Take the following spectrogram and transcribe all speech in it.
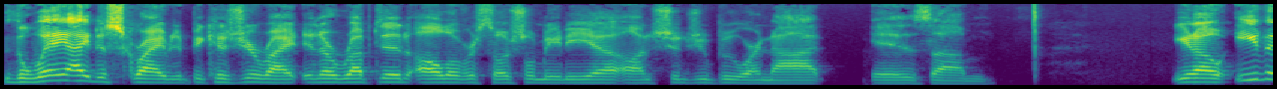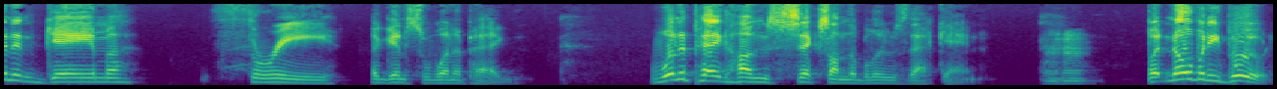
The way I described it, because you're right, it erupted all over social media on should you boo or not. Is um, you know, even in game three against Winnipeg, Winnipeg hung six on the Blues that game Mhm. but nobody booed.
